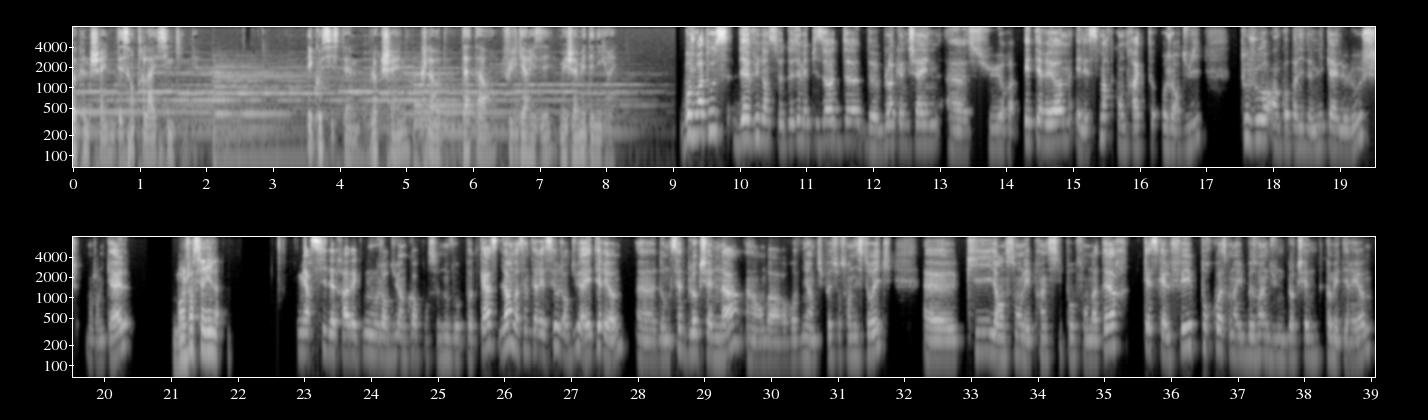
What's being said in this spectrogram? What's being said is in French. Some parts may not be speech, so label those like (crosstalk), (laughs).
Block on Chain Decentralized Thinking. Écosystème, blockchain, cloud, data, vulgarisé mais jamais dénigré. Bonjour à tous, bienvenue dans ce deuxième épisode de Block Chain euh, sur Ethereum et les smart contracts aujourd'hui, toujours en compagnie de Michael Lelouch. Bonjour Michael. Bonjour Cyril. Merci d'être avec nous aujourd'hui encore pour ce nouveau podcast. Là, on va s'intéresser aujourd'hui à Ethereum. Euh, donc, cette blockchain-là, hein, on va revenir un petit peu sur son historique. Euh, qui en sont les principaux fondateurs Qu'est-ce qu'elle fait Pourquoi est-ce qu'on a eu besoin d'une blockchain comme Ethereum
